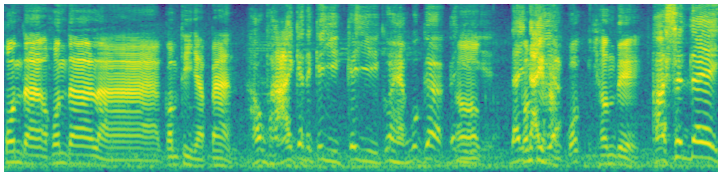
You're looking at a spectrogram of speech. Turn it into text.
Honda, Honda là công ty Nhật Bản. không phải cái cái gì cái gì của Hàn Quốc á cái Ờ, gì đây công ty đây Hàn Quốc Hyundai. à Hyundai,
